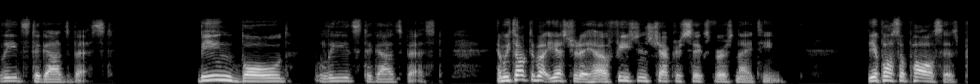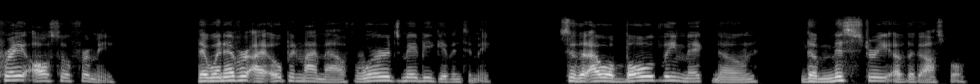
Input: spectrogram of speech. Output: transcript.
leads to God's best. Being bold leads to God's best. And we talked about yesterday how Ephesians chapter 6 verse 19. The apostle Paul says, "Pray also for me that whenever I open my mouth, words may be given to me, so that I will boldly make known the mystery of the gospel.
